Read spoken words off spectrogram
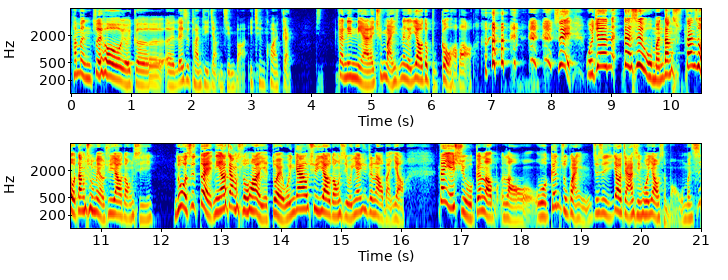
他们最后有一个呃类似团体奖金吧，一千块干干你娘嘞，去买那个药都不够，好不好？所以我觉得，但是我们当，但是我当初没有去要东西。如果是对你要这样说话也对，我应该要去要东西，我应该去跟老板要。但也许我跟老老我跟主管就是要加薪或要什么，我们是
